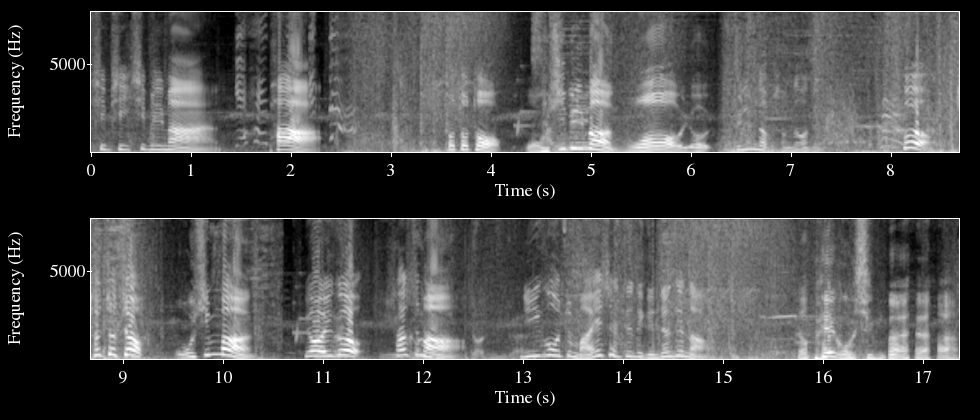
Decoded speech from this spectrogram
10, 10, 11만. 파. 톡톡톡 51만. 와 야, 밀림나무 장난한데? 허 척척척. 50만. 야 이거 사스마. 니 이거 좀 많이 쓸 텐데 괜찮겠나? 야 150만.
